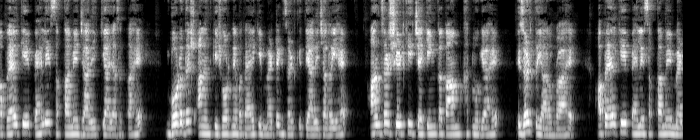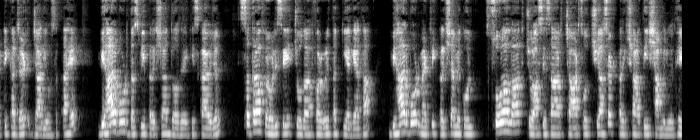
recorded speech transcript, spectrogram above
अप्रैल के पहले सप्ताह में जारी किया जा सकता है। बोर्ड अध्यक्ष आनंद किशोर ने बताया कि मैट्रिक रिज़ल्ट की तैयारी चल रही है। आंसर शीट की चेकिंग का काम खत्म हो गया है। रिज़ल्ट तैयार हो रहा है। अप्रैल के पहले सप्ताह में मैट्रिक का रिज़ल्ट जारी हो सकता है। बिहार बोर्ड दसवीं परीक्षा दो हज़ार इक्कीस का आयोजन 17 फरवरी से 14 फरवरी तक किया गया था। बिहार बोर्ड मैट्रिक परीक्षा में कुल सोलह लाख चौरासी हज़ार चार सौ छियासठ परीक्षार्थी शामिल हुए थे।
